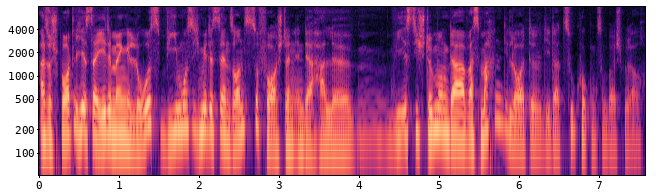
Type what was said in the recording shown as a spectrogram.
Also sportlich ist da jede Menge los. Wie muss ich mir das denn sonst so vorstellen in der Halle? Wie ist die Stimmung da? Was machen die Leute, die da zugucken zum Beispiel auch?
